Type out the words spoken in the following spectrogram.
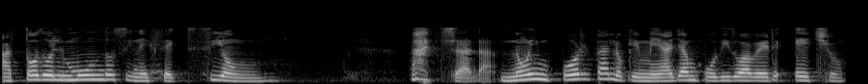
a todo el mundo sin excepción, Achala, no importa lo que me hayan podido haber hecho,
